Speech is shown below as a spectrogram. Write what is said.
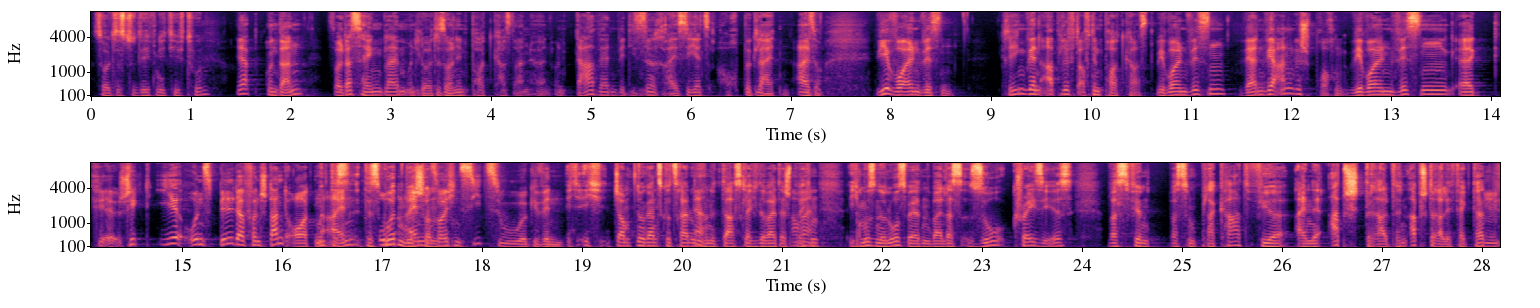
Solltest du definitiv tun. Ja, und dann soll das hängen bleiben und die Leute sollen den Podcast anhören. Und da werden wir diese Reise jetzt auch begleiten. Also, wir wollen wissen, kriegen wir einen Uplift auf den Podcast? Wir wollen wissen, werden wir angesprochen? Wir wollen wissen, äh, schickt ihr uns Bilder von Standorten das- ein, das um einen schon. solchen Seed zu gewinnen? Ich, ich jump nur ganz kurz rein Ja. und du darfst gleich wieder weitersprechen. Ich muss nur loswerden, weil das so crazy ist, was für ein, was ein Plakat für, eine Abstrahl, für einen Abstrahleffekt hat. Mhm.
